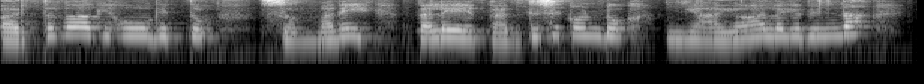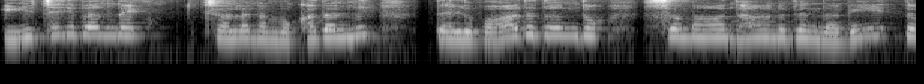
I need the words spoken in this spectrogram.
ಅರ್ಥವಾಗಿ ಹೋಗಿತ್ತು. ಸುಮ್ಮನೆ ತಲೆ ತಗ್ಗಿಸಿಕೊಂಡು ನ್ಯಾಯಾಲಯದಿಂದ ಈಚೆಗೆ ಬಂದೆ. ಚಲನ ಮುಖದಲ್ಲಿ ತೆಳುವಾದದೊಂದು ಸಮಾಧಾನದ ನಗೆಯಿತ್ತು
